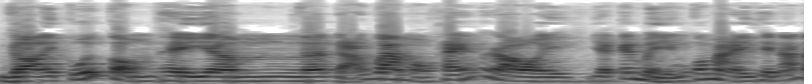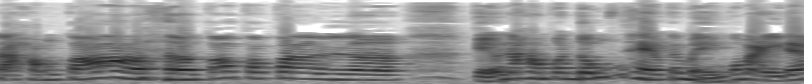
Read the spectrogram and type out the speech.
rồi cuối cùng thì um, đã qua một tháng rồi và cái miệng của mày thì nó đã không có có có, có uh, kiểu nó không có đúng theo cái miệng của mày đó.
